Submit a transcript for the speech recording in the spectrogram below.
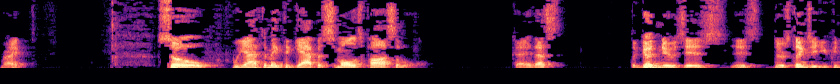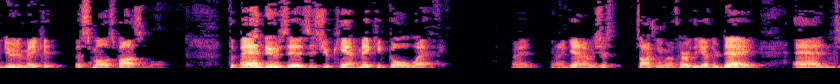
right? So we have to make the gap as small as possible. Okay. That's the good news is, is there's things that you can do to make it as small as possible. The bad news is, is you can't make it go away. Right. And again, I was just talking with her the other day and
